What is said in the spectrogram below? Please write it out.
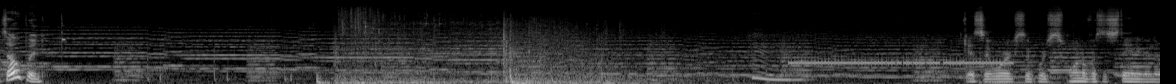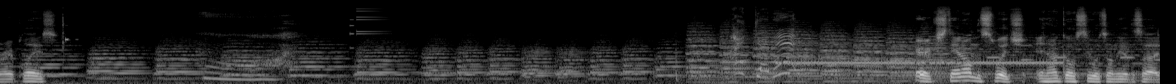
It's open! Hmm. Guess it works if we're, one of us is standing in the right place. I get it! Eric, stand on the switch, and I'll go see what's on the other side.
